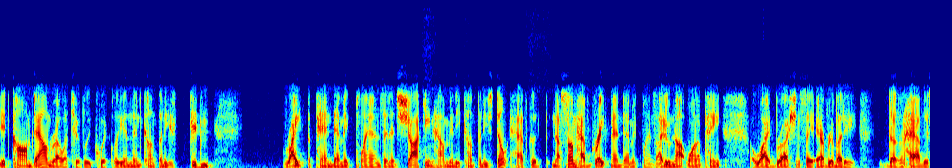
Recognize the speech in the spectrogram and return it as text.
it calmed down relatively quickly, and then companies didn't write the pandemic plans and it's shocking how many companies don't have good now some have great pandemic plans i do not want to paint a wide brush and say everybody doesn't have this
